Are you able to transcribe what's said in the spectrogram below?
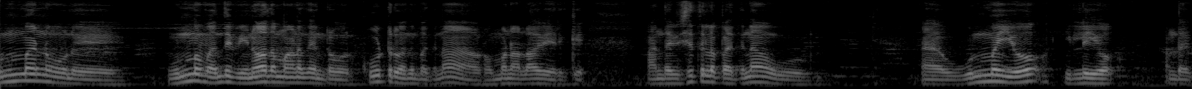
உண்மைன்னு ஒரு உண்மை வந்து வினோதமானது என்ற ஒரு கூற்று வந்து பார்த்திங்கன்னா ரொம்ப நல்லாவே இருக்குது அந்த விஷயத்தில் பார்த்தீங்கன்னா உண்மையோ இல்லையோ அந்த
